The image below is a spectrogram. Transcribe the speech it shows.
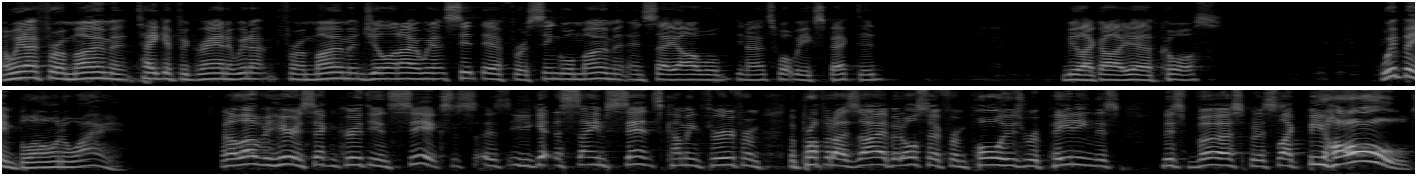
And we don't for a moment take it for granted. We don't for a moment, Jill and I, we don't sit there for a single moment and say, oh, well, you know, that's what we expected. be like, oh, yeah, of course. We've been blown away. And I love it here in 2 Corinthians 6, it's, it's, you get the same sense coming through from the prophet Isaiah, but also from Paul who's repeating this, this verse. But it's like, behold.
